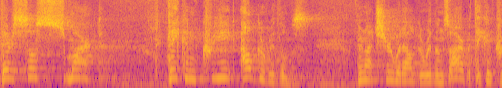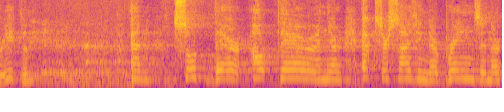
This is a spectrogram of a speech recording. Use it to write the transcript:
they're so smart. They can create algorithms. They're not sure what algorithms are, but they can create them. And so they're out there and they're exercising their brains and they're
